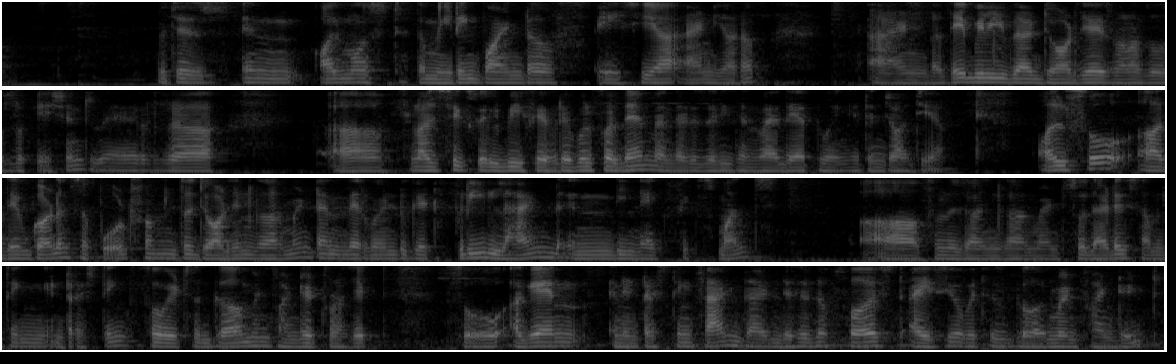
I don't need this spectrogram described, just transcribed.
which is in almost the meeting point of Asia and Europe, and they believe that Georgia is one of those locations where uh, uh, logistics will be favorable for them, and that is the reason why they are doing it in Georgia. Also, uh, they've gotten support from the Georgian government, and they're going to get free land in the next six months uh, from the Georgian government. So that is something interesting. So it's a government funded project. So again, an interesting fact that this is the first ICO which is government funded.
